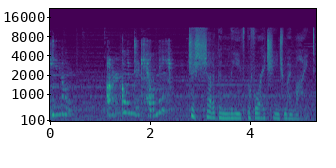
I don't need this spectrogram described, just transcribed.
You aren't going to kill me? Just shut up and leave before I change my mind.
